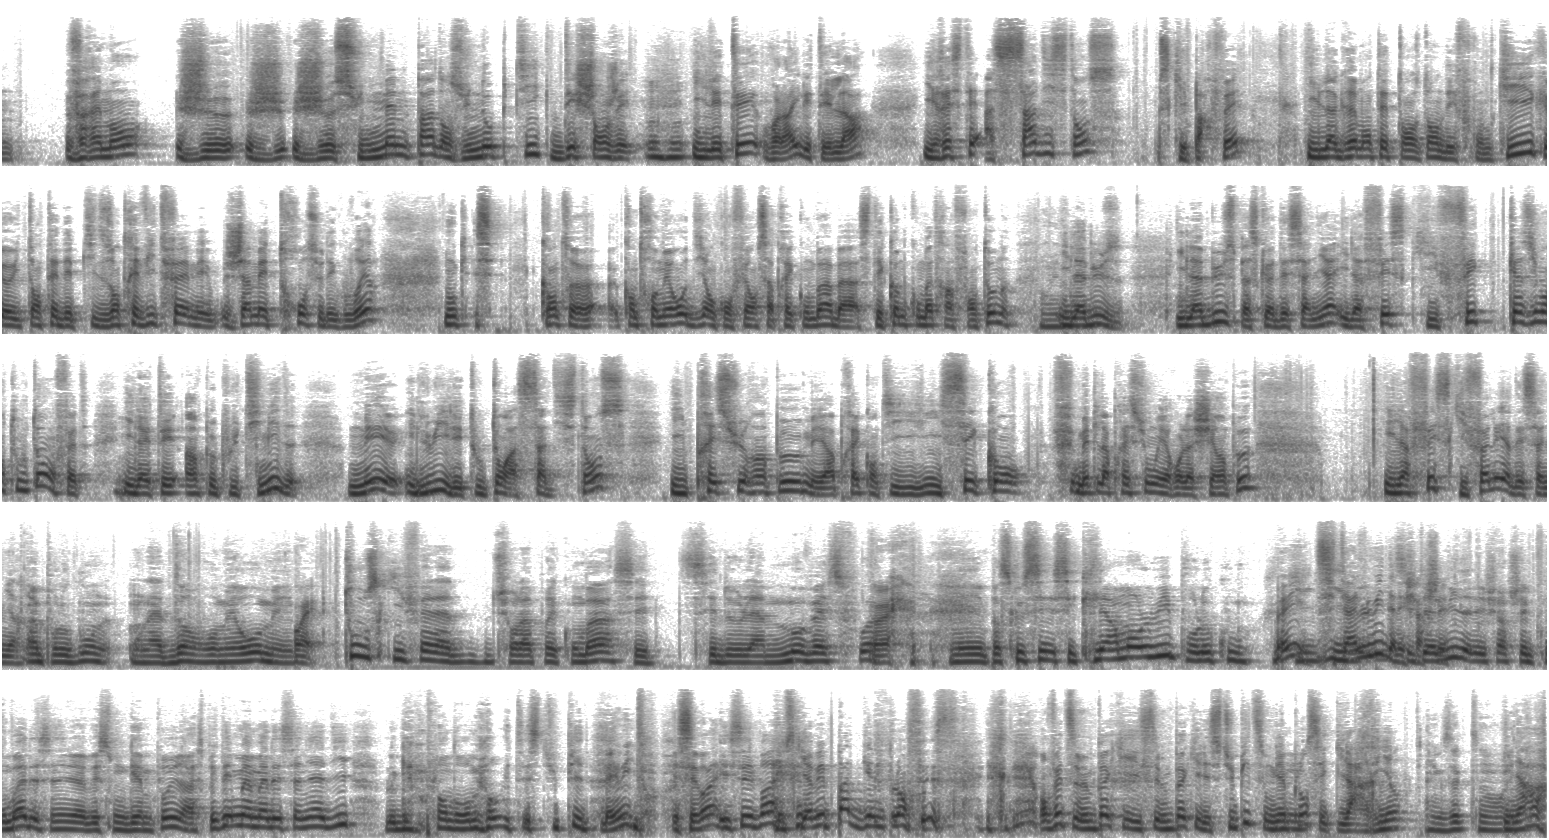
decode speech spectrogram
vraiment. Je, je, je suis même pas dans une optique d'échanger. Mhm. Il était, voilà, il était là. Il restait à sa distance, ce qui est parfait. Il agrémentait de temps en temps des front kicks. euh, Il tentait des petites entrées vite fait, mais jamais trop se découvrir. Donc, quand, euh, quand Romero dit en conférence après combat, bah, c'était comme combattre un fantôme, il abuse. Il abuse parce que Adesanya, il a fait ce qu'il fait quasiment tout le temps en fait. Il a été un peu plus timide, mais lui, il est tout le temps à sa distance. Il pressure un peu, mais après, quand il, il sait quand mettre la pression et relâcher un peu, il a fait ce qu'il fallait à Adesanya. Ah, pour le coup, on, on adore Romero, mais Ouais. tout ce qu'il fait là, sur l'après-combat, c'est c'est de la mauvaise foi. Mais parce que c'est clairement lui pour le coup. Bah oui, c'était à lui d'aller C'était chercher. à lui d'aller chercher le combat. Adesanya il avait son game plan, il a respecté. Même Adesanya a dit le game plan de Romero était stupide. Mais oui, et c'est vrai. Et c'est vrai. Parce qu'il n'y avait pas de game plan. en fait, c'est même pas qu'il c'est même pas qu'il est stupide, son game plan, c'est qu'il n'y a rien. Exactement. Il n'y a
